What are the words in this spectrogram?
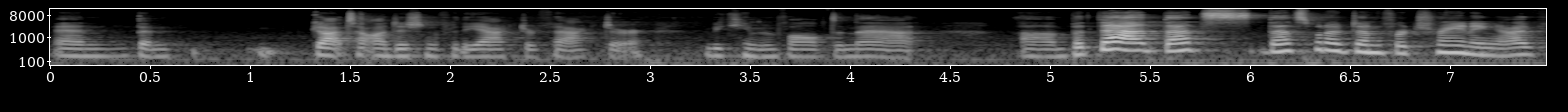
and then got to audition for the Actor Factor. Became involved in that. Um, but that that's that's what I've done for training. I've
